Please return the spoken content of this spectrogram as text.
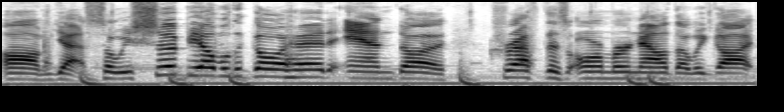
Um yeah so we should be able to go ahead and uh craft this armor now that we got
